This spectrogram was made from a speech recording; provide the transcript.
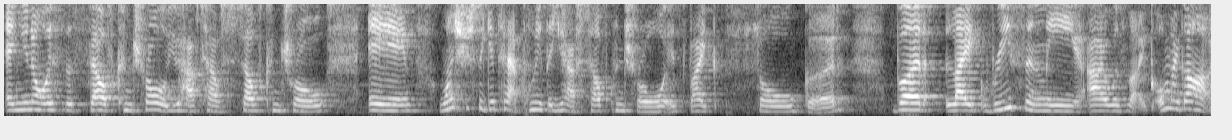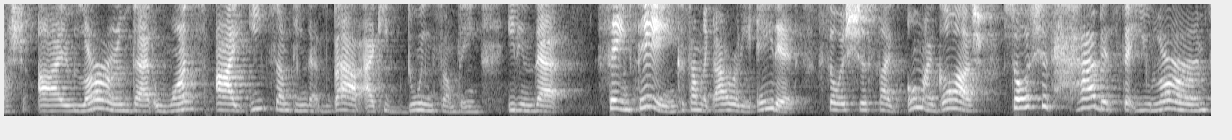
And you know, it's the self-control. You have to have self-control. And once you get to that point that you have self-control, it's like so good. But like recently, I was like, oh my gosh, I learned that once I eat something that's bad, I keep doing something, eating that same thing because I'm like, I already ate it. So it's just like, oh my gosh. So it's just habits that you learn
